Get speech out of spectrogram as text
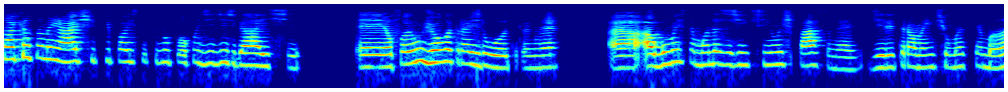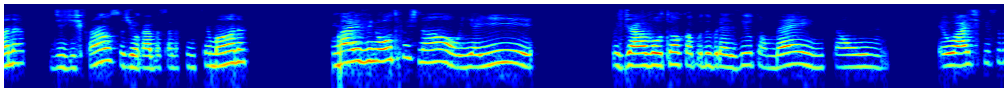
Só que eu também acho que pode ter sido um pouco de desgaste. É, foi um jogo atrás do outro, né? Algumas semanas a gente tinha um espaço, né? De literalmente uma semana de descanso, jogava só no fim de semana. Mas em outros não. E aí já voltou à Copa do Brasil também, então eu acho que isso,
